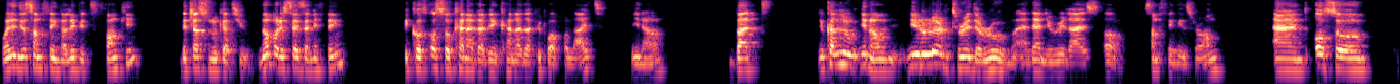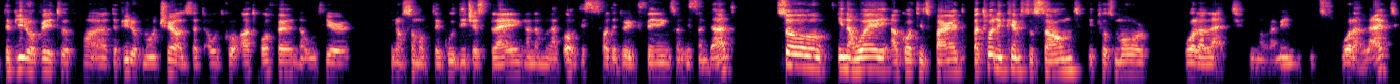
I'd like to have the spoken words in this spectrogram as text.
When they do something a little bit funky, they just look at you. Nobody says anything because also Canada being Canada, people are polite, you know. But you can, you know, you learn to read the room and then you realize, oh, something is wrong. And also the beauty of it, uh, the beauty of Montreal is that I would go out often. I would hear, you know, some of the good DJs playing, and I'm like, oh, this is how they're doing things and this and that. So in a way, I got inspired. But when it comes to sound, it was more what I liked. You know, I mean, it's what I liked,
